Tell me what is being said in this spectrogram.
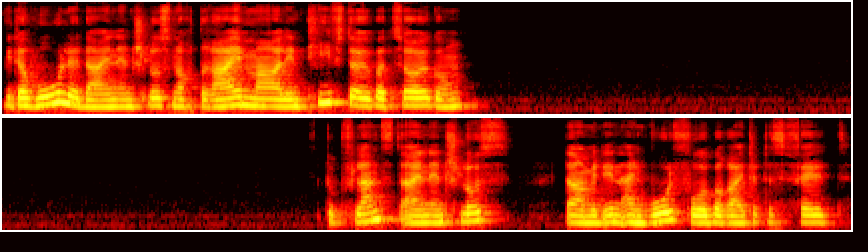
Wiederhole deinen Entschluss noch dreimal in tiefster Überzeugung. Du pflanzt deinen Entschluss damit in ein wohl vorbereitetes Feld.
